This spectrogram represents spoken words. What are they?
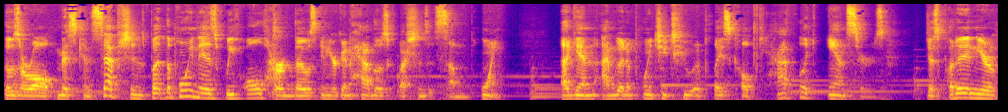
Those are all misconceptions, but the point is, we've all heard those, and you're going to have those questions at some point. Again, I'm going to point you to a place called Catholic Answers. Just put it in your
